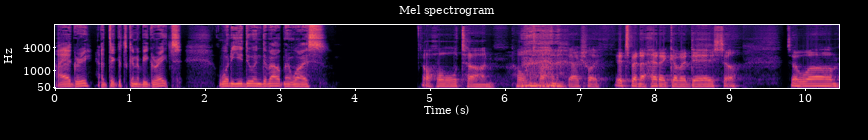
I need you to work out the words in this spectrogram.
I agree. I think it's going to be great. What are you doing development wise? A whole ton, whole ton. actually, it's been a headache of a day. So, so um,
